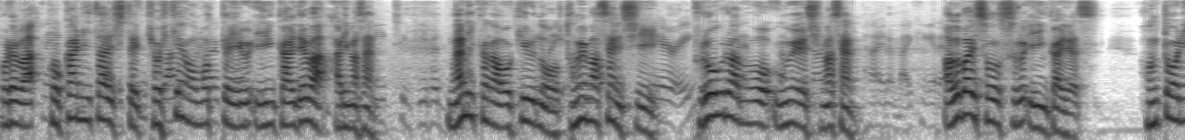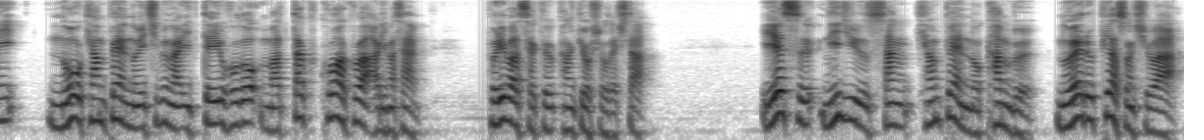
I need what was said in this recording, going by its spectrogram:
これは国会に対して拒否権を持っている委員会ではありません。何かが起きるのを止めませんしプログラムを運営しません。アドバイスをする委員会です。本当にノーキャンペーンの一部が言っているほど全く怖くはありません。プリバセク環境省でした。イエス23キャンペーンの幹部ノエル・ピアソン氏は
